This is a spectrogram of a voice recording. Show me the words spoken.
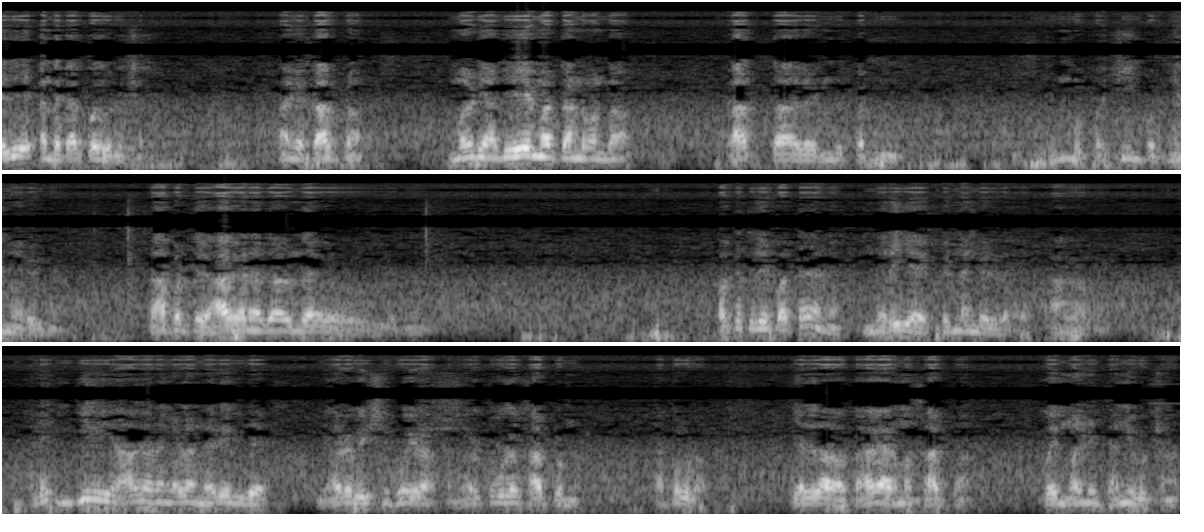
எது அந்த கற்பக விஷயம் நாங்கள் சாப்பிட்டோம். மறுபடியும் அதே மாதிரி வந்தான் காத்தாலேருந்து பட்டினி ரொம்ப பசியும் பட்டினியும் இருக்கணும் சாப்பிட்றதுக்கு ஆகாரம் ஏதாவது இருந்தால் பக்கத்திலே பார்த்தா நிறைய கிண்ணங்களில் ஆகாரம். அதே இங்கேயே ஆகாரங்கள்லாம் நிறைய இருக்குது. யாரோ வயசு போயிடும். மரத்துக்குள்ளே சாப்பிட்டணும் தப்பக்கூடாது கூட. எல்லா ஆகாரமும் சாப்பிட்டான். போய் மறுபடியும் தண்ணி குடிச்சான்.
